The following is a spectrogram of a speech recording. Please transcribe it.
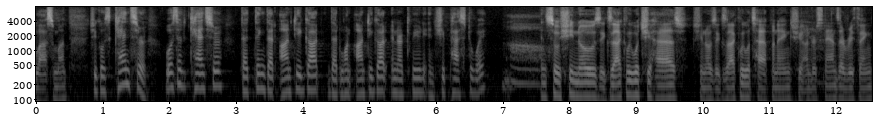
last month, she goes, "Cancer wasn't cancer that thing that auntie got, that one auntie got in our community, and she passed away." And so she knows exactly what she has. She knows exactly what's happening. She understands everything.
